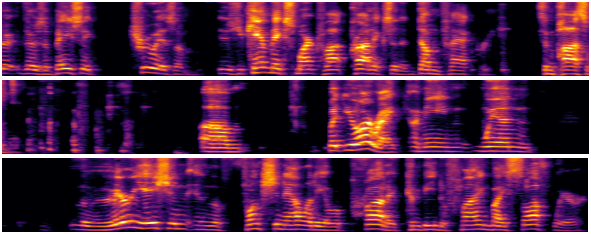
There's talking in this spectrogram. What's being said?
there, there's a basic truism is you can't make smart products in a dumb factory. It's impossible. um, but you are right. I mean, when the variation in the functionality of a product can be defined by software,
